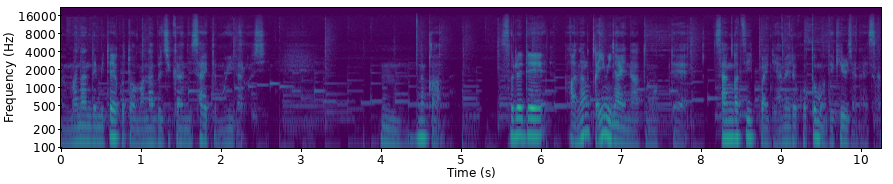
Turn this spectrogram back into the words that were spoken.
学んでみたいことを学ぶ時間に割いてもいいだろうし、うん、なんかそれであなんか意味ないなと思って3月いっぱいでやめることもできるじゃないですか。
